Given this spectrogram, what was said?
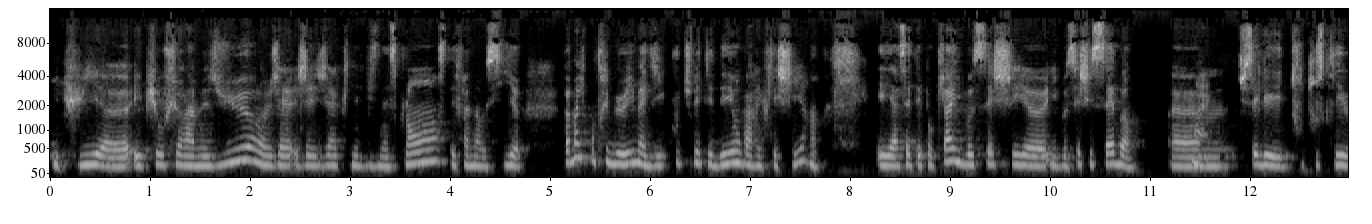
Et puis, et puis au fur et à mesure, j'ai affiné le business plan. Stéphane a aussi pas mal contribué. Il m'a dit, écoute, je vais t'aider, on va réfléchir. Et à cette époque-là, il bossait chez, il bossait chez Seb. Tu sais, les, tout, tout ce qui est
